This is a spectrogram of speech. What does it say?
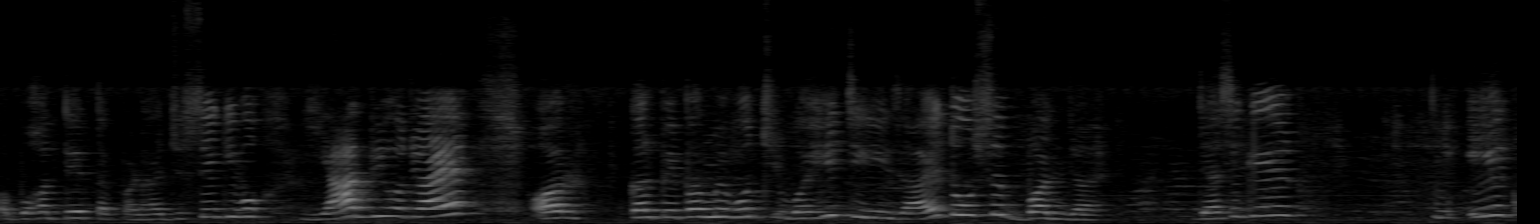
और बहुत देर तक पढ़ाए, जिससे कि वो याद भी हो जाए और कल पेपर में वो ची- वही चीज़ आए तो उससे बन जाए। जैसे कि एक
